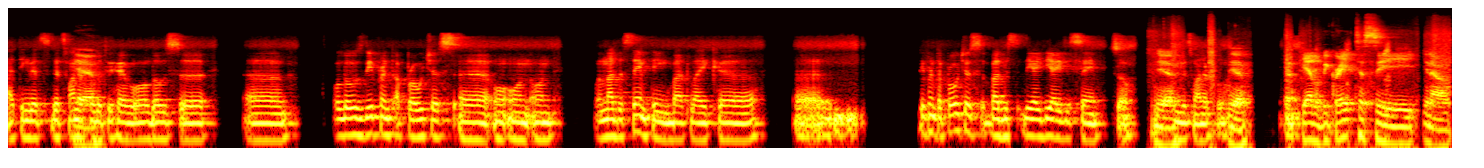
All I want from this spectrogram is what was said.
I think that's that's wonderful yeah. that we have all those uh, uh, all those different approaches uh, on on well not the same thing but like uh, uh, different approaches but the idea is the same. So yeah, I think that's wonderful. Yeah. yeah, yeah, it'll be great to see you know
